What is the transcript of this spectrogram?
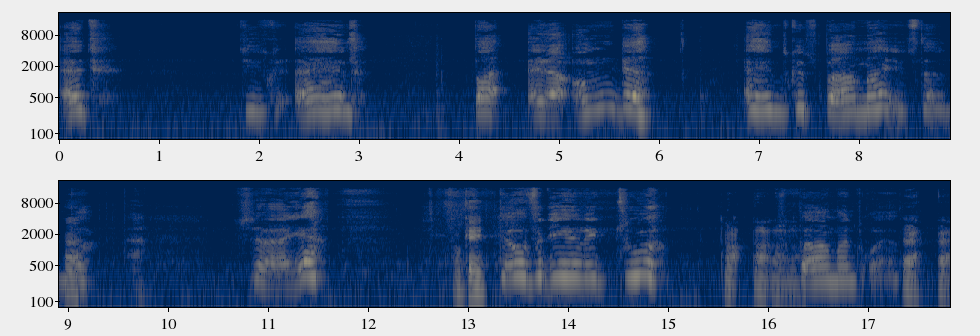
at de at han bare, eller unge der, at han skal spørge mig i stedet Ja. for. Så ja, Okay. det var fordi han ikke turde Nej, nej, nej, nej. spørge mig, tror jeg. Ja, ja.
